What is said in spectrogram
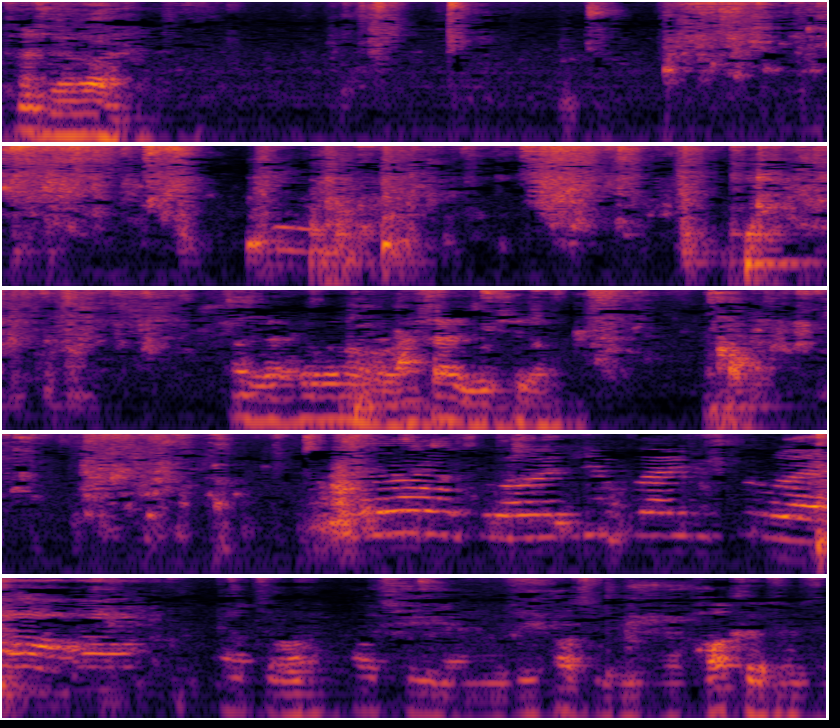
唱起来吧。唱起来，要不然我玩下一个游戏了。那喝一杯水。要走，抱起来，我就抱起来，好渴是不是？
